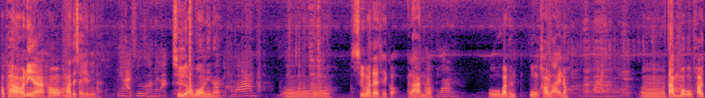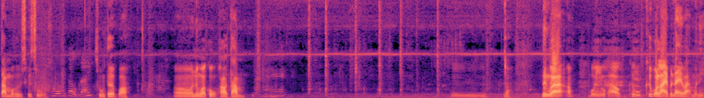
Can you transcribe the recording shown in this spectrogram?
มะพร้าวอันนี้นะเขาเอามาแต่ใช้อันนี้นะไปหาซื้อเอาได้น่ะซื้อเอาบ่นี่นะไปพลานอ๋อซื้อมาแต่ใช้เกาะพะลานบ่พลาน โอ้บ้านเพิ่นปลูกมะพร้าวหลายเนาะได้หลายแล้วเออต่ำบ่ก็มะพร้าวต่ำบ่คือคือสูงชูเติบได้สูงเติบบ่อ๋อนึกว่าก็มะพร้าวต่ำอืมเนาะนึกว่าเอ้าบ่มีมะพร้าวคือคือบ่หลายปานใดวะมื้อนี้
